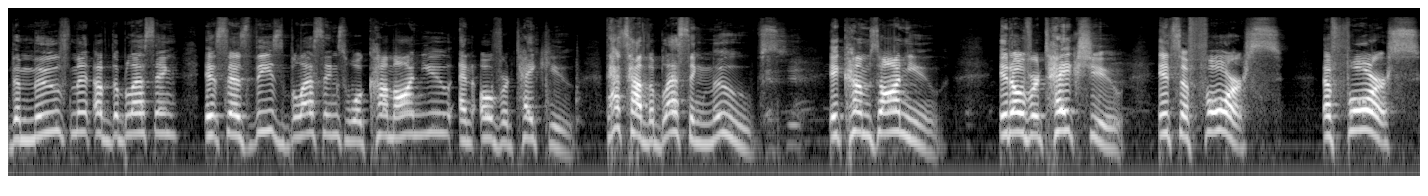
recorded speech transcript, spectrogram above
the movement of the blessing? It says, These blessings will come on you and overtake you. That's how the blessing moves. It comes on you, it overtakes you. It's a force, a force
